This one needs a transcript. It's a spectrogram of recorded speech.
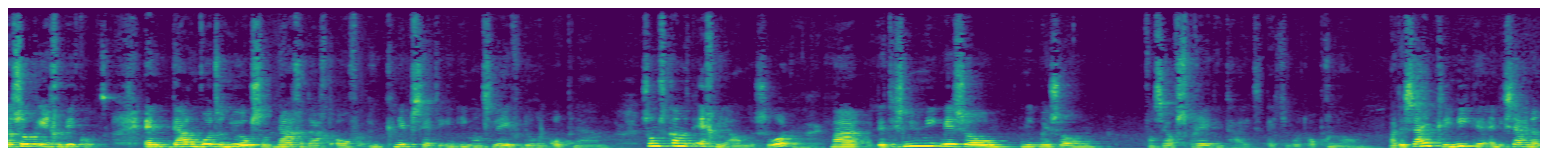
dat is ook ingewikkeld. En daarom wordt er nu ook zo nagedacht over een knip zetten in iemands leven door een opname. Soms kan het echt niet anders hoor. Maar het is nu niet meer zo, niet meer zo vanzelfsprekendheid dat je wordt opgenomen. Maar er zijn klinieken en die zijn, er,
